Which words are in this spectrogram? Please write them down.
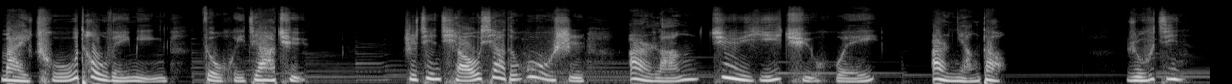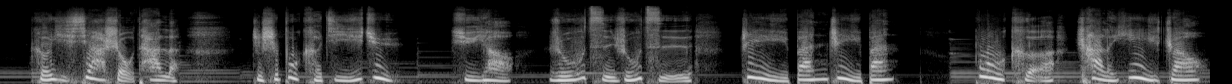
买锄头为名走回家去。只见桥下的物事，二郎俱已取回。二娘道：“如今可以下手他了，只是不可急拒，需要如此如此，这般这般，不可差了一招。”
